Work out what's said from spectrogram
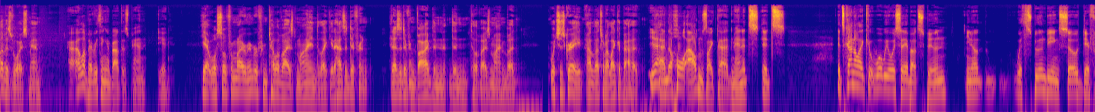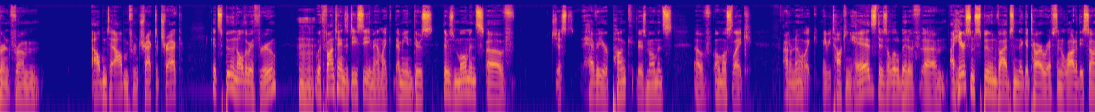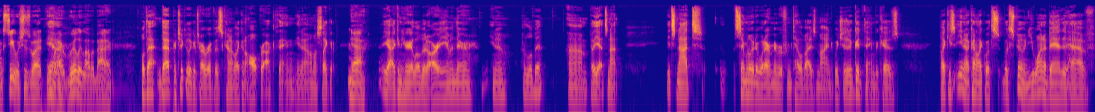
Love his voice, man. I, I love everything about this band, dude. Yeah, well, so from what I remember from Televised Mind, like it has a different it has a different vibe than than Televised Mind, but which is great. I, that's what I like about it. Yeah, and the whole album's like that, man. It's it's it's kind of like what we always say about Spoon. You know, with Spoon being so different from album to album, from track to track, it's Spoon all the way through. Hmm. With Fontaines DC, man, like I mean, there's there's moments of just heavier punk. There's moments of almost like I don't know, like maybe Talking Heads. There's a little bit of um, I hear some Spoon vibes in the guitar riffs in a lot of these songs too, which is what Yeah. what I really love about it. Well, that that particular guitar riff is kind of like an alt rock thing, you know, almost like Yeah, yeah, I can hear a little bit of REM in there, you know, a little bit. Um, but yeah, it's not it's not similar to what I remember from Televised Mind, which is a good thing because, like you you know, kind of like with with Spoon, you want a band to have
